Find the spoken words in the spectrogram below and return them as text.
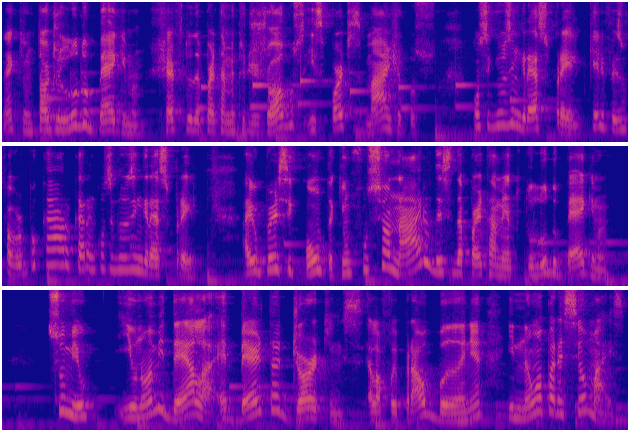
né, que um tal de Ludo Bagman, chefe do departamento de jogos e esportes mágicos, conseguiu os ingressos para ele, porque ele fez um favor pro cara, o cara conseguiu os ingressos para ele. Aí o Percy conta que um funcionário desse departamento do Ludo Bagman sumiu. E o nome dela é Berta Jorkins. Ela foi para Albânia e não apareceu mais.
